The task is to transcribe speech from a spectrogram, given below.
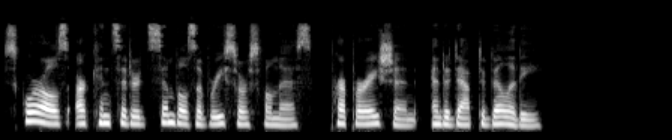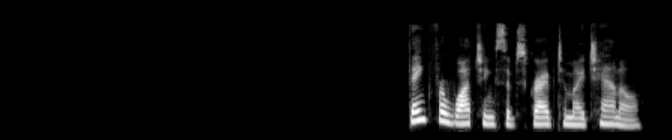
squirrels are considered symbols of resourcefulness, preparation, and adaptability. Thank for watching subscribe to my channel.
